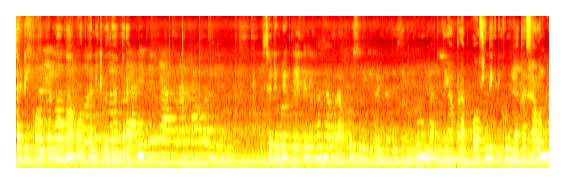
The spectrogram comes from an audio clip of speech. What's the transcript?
सेटिंग को ऑन करना होगा। ऑन करने के बाद यहाँ पर आपको सेटिंग पे क्लिक करने के बाद यहाँ पर आपको इस तरीके का इंटरफेस देखने को मिल जाता है तो यहाँ पर आपको ऑप्शन देखने को मिल है साउंड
